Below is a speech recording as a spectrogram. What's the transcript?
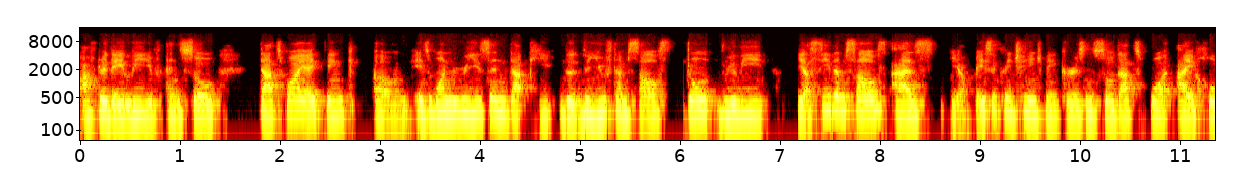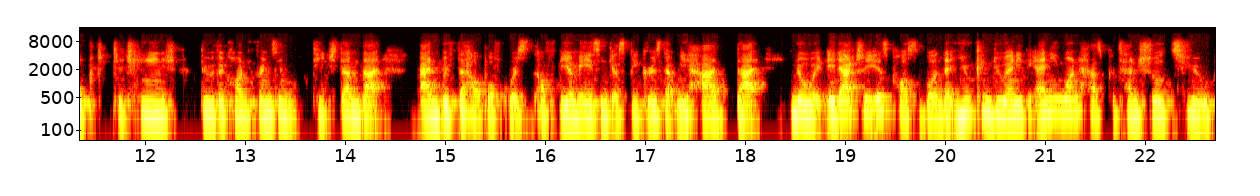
after they leave. And so that's why I think um, is one reason that pe- the, the youth themselves don't really yeah see themselves as yeah basically change makers and so that's what i hoped to change through the conference and teach them that and with the help of course of the amazing guest speakers that we had that no it, it actually is possible and that you can do anything. Anyone has potential to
